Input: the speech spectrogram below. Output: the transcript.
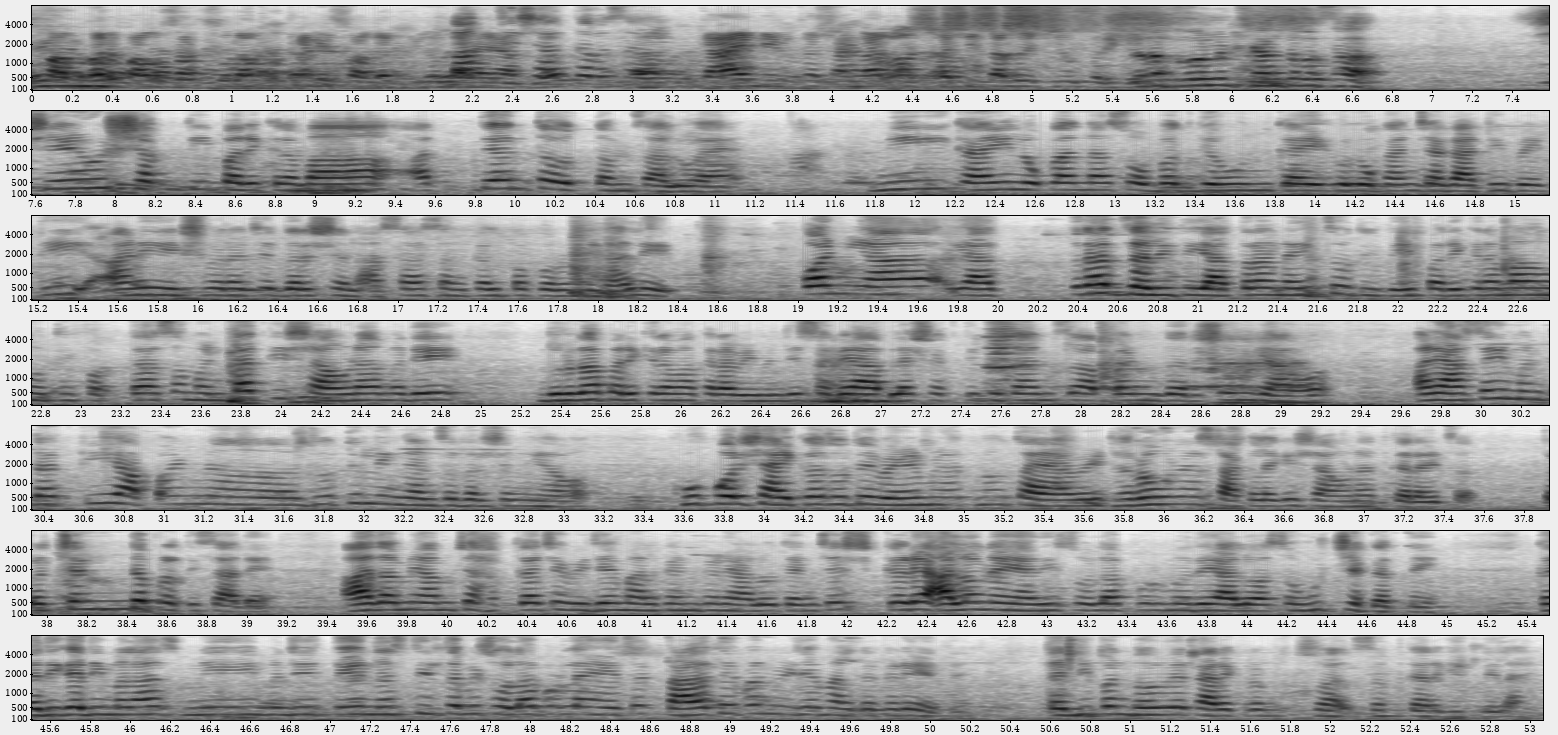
भर पावसात सोलापूरकरांनी स्वागत केलेलं शांत. बसा. काय नेमकं सांगाल? कशी चालू आहे शिवपरिक्रमा जरा दोन मिनिट शांत बसा. शिवशक्ती परिक्रमा अत्यंत उत्तम चालू आहे. मी काही लोकांना सोबत घेऊन काही लोकांच्या गाठीभेटी आणि ईश्वराचे दर्शन असा संकल्प करून निघाले. पण या यात्राच झाली ती यात्रा नाहीच होती. ती परिक्रमा होती. फक्त असं म्हणतात की श्रावणामध्ये दुर्गा परिक्रमा करावी. म्हणजे सगळ्या आपल्या शक्तिपीठांचं आपण दर्शन घ्यावं. आणि असंही म्हणतात की आपण ज्योतिर्लिंगांचं दर्शन घ्यावं. खूप वर्ष ऐकत होते वेळ मिळत नव्हता यावेळी ठरवूनच टाकलं की श्रावणात करायचं. प्रचंड प्रतिसाद आहे. आज आम्ही आमच्या हक्काच्या विजय मालकांकडे आलो त्यांच्याकडे आलो नाही आणि सोलापूरमध्ये आलो असं होऊच शकत नाही. कधी कधी मला मी म्हणजे ते नसतील तर मी सोलापूरला यायचं टाळते पण विजय मालकाकडे येते. त्यांनी पण भव्य कार्यक्रम सत्कार घेतलेला आहे.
